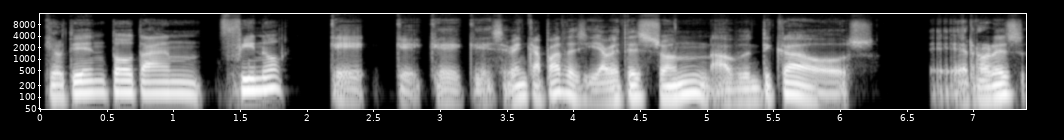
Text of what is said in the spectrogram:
que lo tienen todo tan fino que, que, que- que se ven capaces, y a veces son auténticos errores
